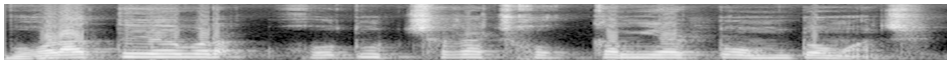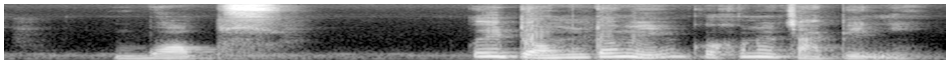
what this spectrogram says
বড়াতে আবার হতুচ্ছাড়া ছক্কা মিয়ার টমটম আছে। বপস! ওই টমটমে কখনো চাপিনি।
